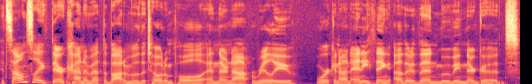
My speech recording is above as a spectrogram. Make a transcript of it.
It sounds like they're kind of at the bottom of the totem pole, and they're not really working on anything other than moving their goods.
